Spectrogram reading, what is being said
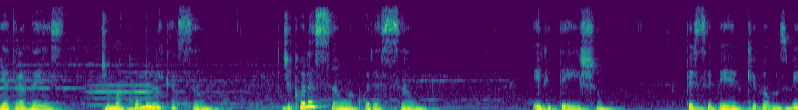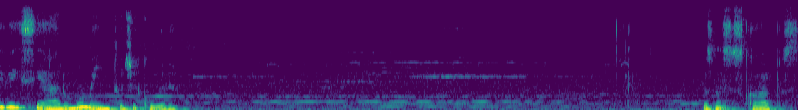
e através de uma comunicação de coração a coração, ele deixa perceber que vamos vivenciar um momento de cura. Os nossos corpos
